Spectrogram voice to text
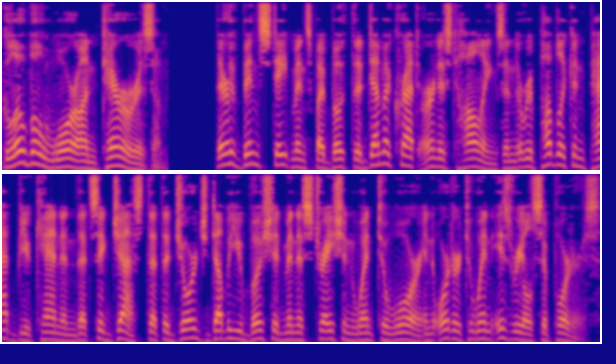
global war on terrorism, there have been statements by both the Democrat Ernest Hollings and the Republican Pat Buchanan that suggest that the George W. Bush administration went to war in order to win Israel supporters.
